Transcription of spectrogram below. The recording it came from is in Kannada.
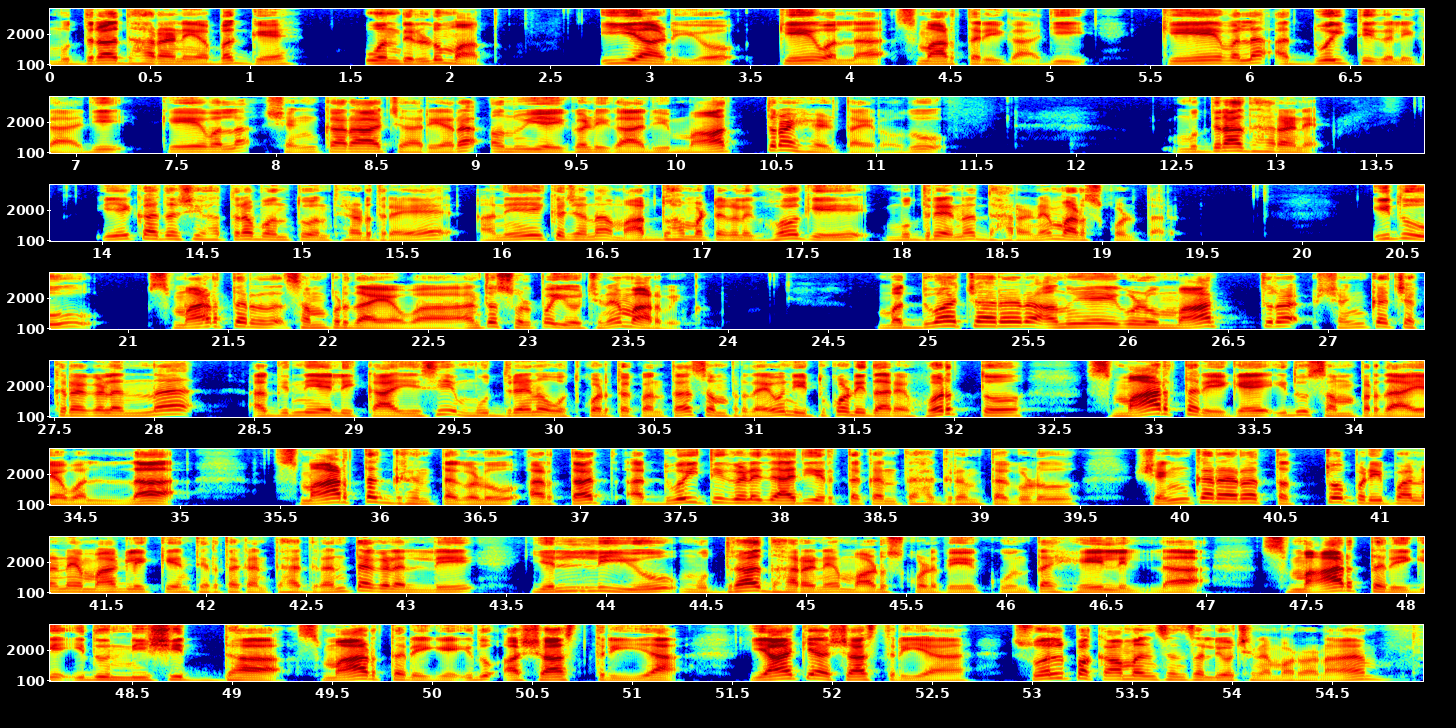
ಮುದ್ರಾಧಾರಣೆಯ ಬಗ್ಗೆ ಒಂದೆರಡು ಮಾತು. ಈ ಆಡಿಯೋ ಕೇವಲ ಸ್ಮಾರ್ತರಿಗಾಗಿ, ಕೇವಲ ಅದ್ವೈತಿಗಳಿಗಾಗಿ, ಕೇವಲ ಶಂಕರಾಚಾರ್ಯರ ಅನುಯಾಯಿಗಳಿಗಾಗಿ ಮಾತ್ರ ಹೇಳ್ತಾ ಇರೋದು. ಮುದ್ರಾಧಾರಣೆ. ಏಕಾದಶಿ ಹತ್ರ ಬಂತು ಅಂತ ಹೇಳಿದ್ರೆ ಅನೇಕ ಜನ ಮಾಧ್ವ ಮಠಗಳಿಗೆ ಹೋಗಿ ಮುದ್ರೆಯನ್ನು ಧಾರಣೆ ಮಾಡಿಸ್ಕೊಳ್ತಾರೆ. ಇದು ಸ್ಮಾರ್ತರ ಸಂಪ್ರದಾಯವ ಅಂತ ಸ್ವಲ್ಪ ಯೋಚನೆ ಮಾಡಬೇಕು. ಮಧ್ವಾಚಾರ್ಯರ ಅನುಯಾಯಿಗಳು ಮಾತ್ರ ಶಂಖಚಕ್ರಗಳನ್ನ ಅಗ್ನಿಯಲ್ಲಿ ಕಾಯಿಸಿ ಮುದ್ರೆನ ಒತ್ಕೊಡ್ತಕ್ಕಂಥ ಸಂಪ್ರದಾಯವನ್ನು ಇಟ್ಟುಕೊಂಡಿದ್ದಾರೆ. ಹೊರತು ಸ್ಮಾರ್ತರಿಗೆ ಇದು ಸಂಪ್ರದಾಯವಲ್ಲ. ಸ್ಮಾರ್ತ ಗ್ರಂಥಗಳು ಅರ್ಥಾತ್ ಅದ್ವೈತಿಗಳಿಗಾಗಿ ಇರ್ತಕ್ಕಂತಹ ಗ್ರಂಥಗಳು, ಶಂಕರರ ತತ್ವ ಪರಿಪಾಲನೆ ಮಾಡಲಿಕ್ಕೆ ಅಂತ ಇರ್ತಕ್ಕಂತಹ ಗ್ರಂಥಗಳಲ್ಲಿ ಎಲ್ಲಿಯೂ ಮುದ್ರಾಧಾರಣೆ ಮಾಡಿಸ್ಕೊಳ್ಬೇಕು ಅಂತ ಹೇಳಿಲ್ಲ. ಸ್ಮಾರ್ತರಿಗೆ ಇದು ನಿಷಿದ್ಧ. ಸ್ಮಾರ್ತರಿಗೆ ಇದು ಅಶಾಸ್ತ್ರೀಯ. ಯಾಕೆ ಶಾಸ್ತ್ರೀಯ? ಸ್ವಲ್ಪ ಕಾಮನ್ ಸೆನ್ಸ್ ಅಲ್ಲಿ ಯೋಚನೆ ಮಾಡೋಣ.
